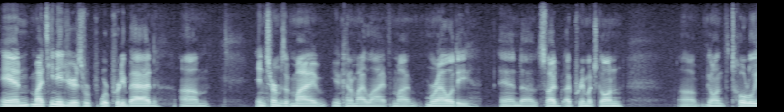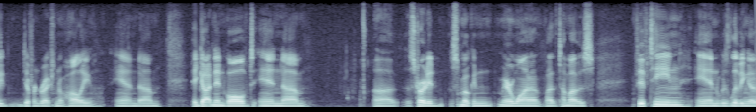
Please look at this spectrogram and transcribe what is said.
and my teenage years were were pretty bad um, in terms of my you know, kind of my life, my morality, and uh, so I'd I'd pretty much gone uh, gone the totally different direction of Holly, and um, had gotten involved in um, uh, started smoking marijuana by the time I was 15 and was living a,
